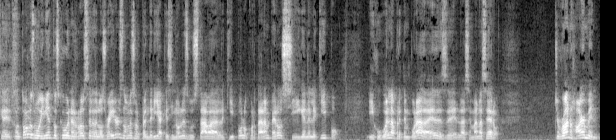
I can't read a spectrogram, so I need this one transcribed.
que con todos los movimientos que hubo en el roster de los Raiders, no me sorprendería que si no les gustaba al equipo lo cortaran, pero sigue en el equipo y jugó en la pretemporada, ¿eh? desde la semana cero. Jerron Harmon,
